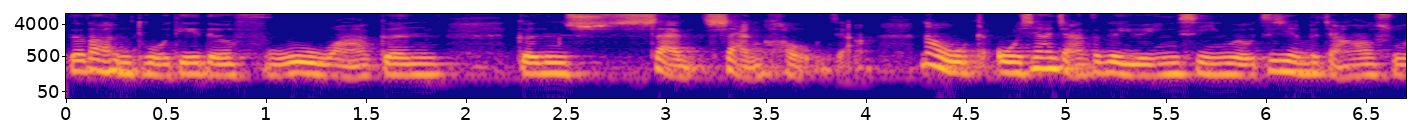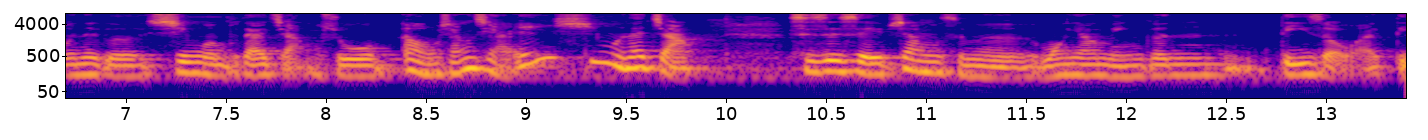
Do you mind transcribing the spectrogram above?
得到很妥帖的服务啊，跟跟善善后这样。那我我现在讲这个原因，是因为我之前不讲到说那个新闻不在讲说啊，我想起来，哎，新闻在讲。谁谁谁像什么王阳明跟 Diesel 啊，D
